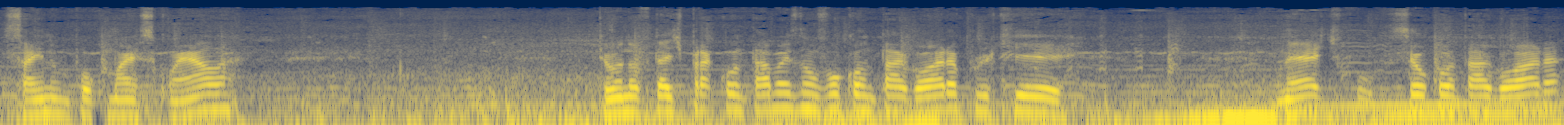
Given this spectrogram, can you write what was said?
saindo um pouco mais com ela. Tem uma novidade pra contar, mas não vou contar agora porque, né, tipo, se eu contar agora...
